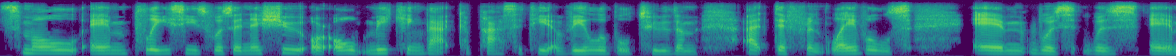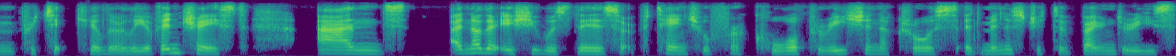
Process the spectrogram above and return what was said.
small um, places was an issue or all making that capacity available to them at different levels um, was was um, particularly of interest. And another issue was the sort of potential for cooperation across administrative boundaries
